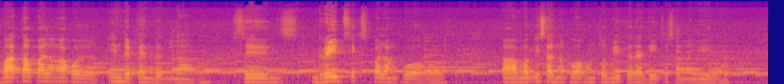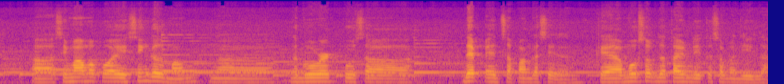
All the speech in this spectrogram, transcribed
Bata pa lang ako, independent na ako. Since grade 6 pa lang po ako, ah, mag-isa na po akong tumitira dito sa Manila. Ah, si mama po ay single mom na nag-work po sa DepEd sa Pangasinan. Kaya most of the time dito sa Manila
